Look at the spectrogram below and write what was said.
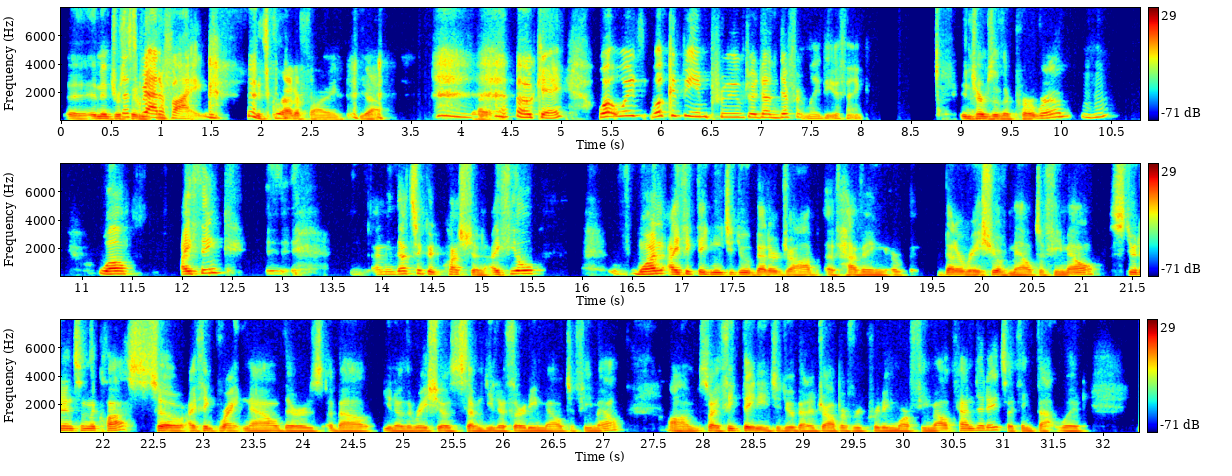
uh, an interesting. That's gratifying. it's gratifying. Yeah. Okay. What would what could be improved or done differently? Do you think? In terms of the program? Mm-hmm. Well, I think. I mean, that's a good question. I feel one. I think they need to do a better job of having a better ratio of male to female students in the class. So I think right now there's about you know the ratio is 70 to 30 male to female. Um, so I think they need to do a better job of recruiting more female candidates. I think that would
